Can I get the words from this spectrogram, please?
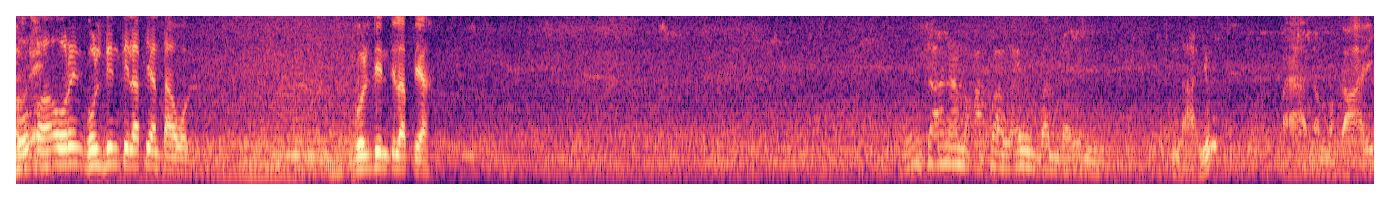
O, uh, orange, golden tilapia ang tawag. Golden tilapia. Kung sana makapal, ay yung banda rin. Layo. Kaya na mag-aait.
